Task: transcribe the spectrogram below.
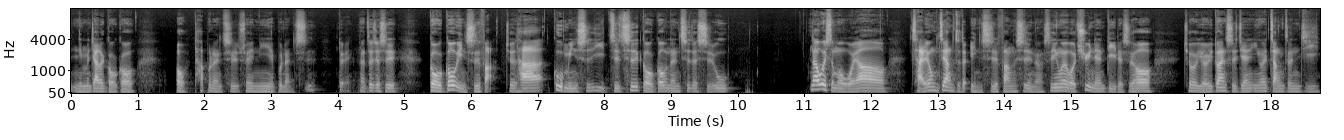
你们家的狗狗，哦，它不能吃，所以你也不能吃。对，那这就是狗狗饮食法，就是它顾名思义，只吃狗狗能吃的食物。那为什么我要？采用这样子的饮食方式呢，是因为我去年底的时候就有一段时间因为张增肌，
